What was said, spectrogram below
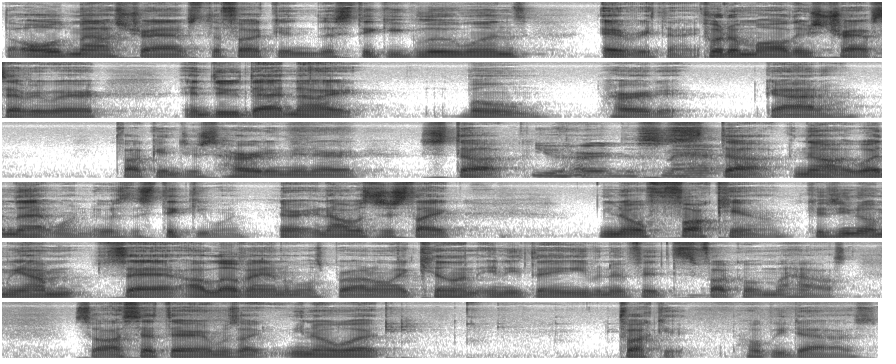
the old mouse traps, the fucking the sticky glue ones, everything. Put them all these traps everywhere. And dude, that night, boom, heard it. Got him. Fucking just heard him in there stuck You heard the snap? stuck. No, it wasn't that one. It was the sticky one. And I was just like, you know, fuck him. Because you know me, I'm sad. I love animals, bro. I don't like killing anything, even if it's fucking with my house. So I sat there and was like, you know what? Fuck it. Hope he dies.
